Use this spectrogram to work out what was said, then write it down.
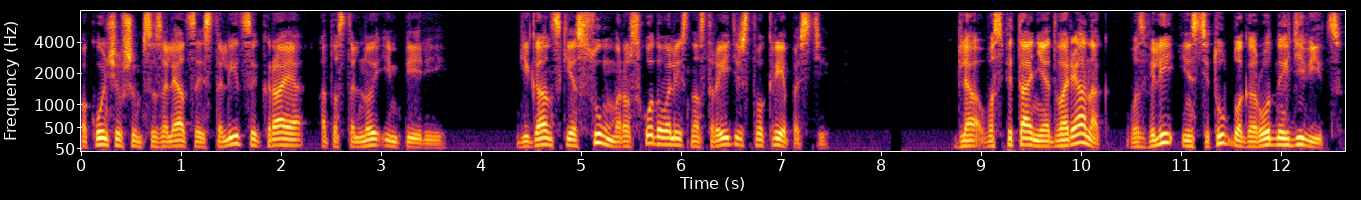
покончившим с изоляцией столицы края от остальной империи. Гигантские суммы расходовались на строительство крепости. Для воспитания дворянок возвели Институт благородных девиц.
